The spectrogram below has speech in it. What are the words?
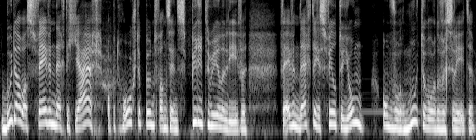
Boeddha was 35 jaar op het hoogtepunt van zijn spirituele leven. 35 is veel te jong om voor moe te worden versleten.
